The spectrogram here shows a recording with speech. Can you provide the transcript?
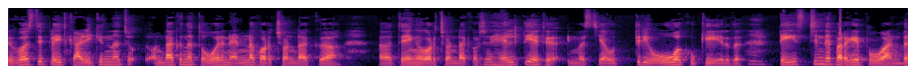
റിവേഴ്സ് ദി പ്ലേറ്റ് കഴിക്കുന്ന ഉണ്ടാക്കുന്ന തോരൻ എണ്ണ കുറച്ചുണ്ടാക്കുക തേങ്ങ കുറച്ചുണ്ടാക്കുക കുറച്ച് ഹെൽത്തി ആയിട്ട് ഇൻവെസ്റ്റ് ചെയ്യുക. ഒത്തിരി ഓവർ കുക്ക് ചെയ്യരുത്. ടേസ്റ്റിന്റെ പിറകെ പോവാണ്ട്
